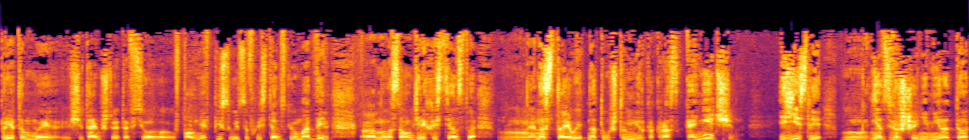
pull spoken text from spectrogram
при этом мы считаем, что это все вполне вписывается в христианскую модель. А, но на самом деле христианство настаивает на том, что мир как раз конечен – и если нет завершения мира, то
